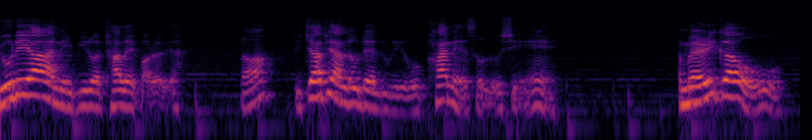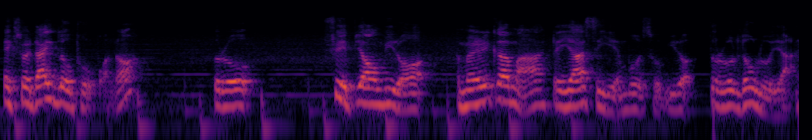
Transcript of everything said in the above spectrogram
ယူရီးယားကနေပြီးတော့ထားလိုက်ပါတော့ဗျာ။နော် ဒီကြားဖြတ်လှုပ်တဲ့လူတွေကိုဖမ်းတယ်ဆိုလို့ရှိရင်အမေရိကကို extradite လုပ်ဖို့ပေါ့နော်။သူတို့ရွှေ့ပြောင်းပြီးတော့အမေရိကမှာတရားစီရင်ဖို့ဆိုပြီးတော့သူတို့လုပ်လို့ရတယ်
